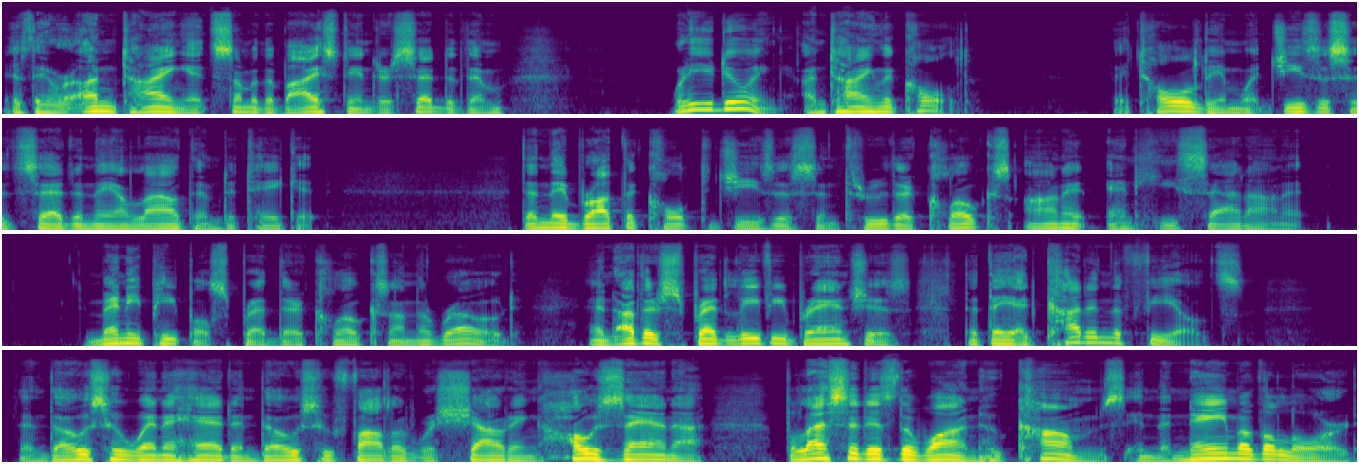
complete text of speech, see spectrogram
As they were untying it, some of the bystanders said to them, What are you doing, untying the colt? They told him what Jesus had said, and they allowed them to take it. Then they brought the colt to Jesus and threw their cloaks on it, and he sat on it. Many people spread their cloaks on the road, and others spread leafy branches that they had cut in the fields. Then those who went ahead and those who followed were shouting, Hosanna! Blessed is the one who comes in the name of the Lord.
